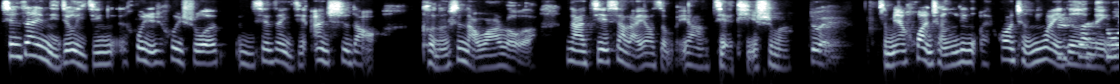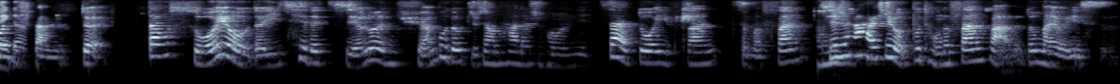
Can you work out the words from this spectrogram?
现在你就已经会会说，嗯，现在已经暗示到可能是 Navarro 了。那接下来要怎么样解题是吗？对，怎么样换成另换成另外一个哪哪个？对。当所有的一切的结论全部都指向他的时候，你再多一番怎么翻？其实他还是有不同的翻法的，都蛮有意思。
